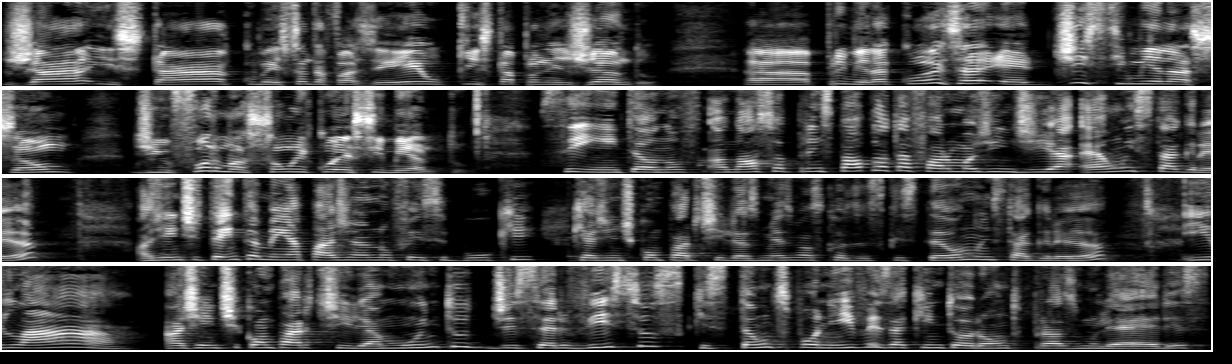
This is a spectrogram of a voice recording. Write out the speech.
já está começando a fazer, o que está planejando. A primeira coisa é disseminação de informação e conhecimento. Sim, então no, a nossa principal plataforma hoje em dia é o Instagram. A gente tem também a página no Facebook, que a gente compartilha as mesmas coisas que estão no Instagram. E lá a gente compartilha muito de serviços que estão disponíveis aqui em Toronto para as mulheres.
